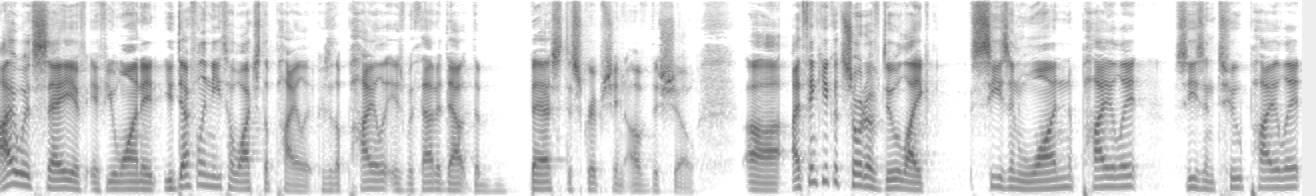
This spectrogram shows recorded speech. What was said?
I would say if, if you wanted, you definitely need to watch the pilot because the pilot is without a doubt the best description of the show. Uh, I think you could sort of do like season one pilot, season two pilot,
